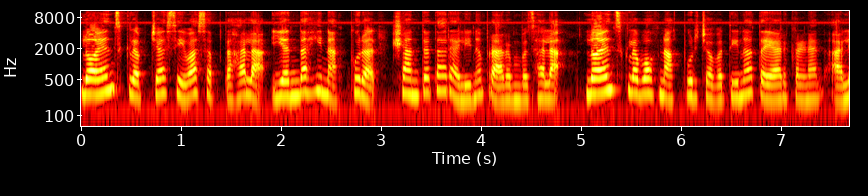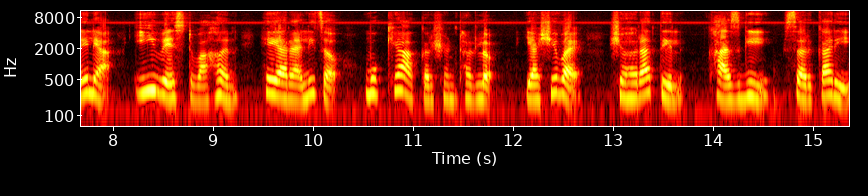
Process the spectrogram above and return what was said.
लॉयन्स क्लबच्या सेवा सप्ताहाला यंदाही नागपुरात शांतता रॅलीनं प्रारंभ झाला. लॉयन्स क्लब ऑफ नागपूरच्या वतीनं तयार करण्यात आलेल्या ई वेस्ट वाहन हे या रॅलीचं मुख्य आकर्षण ठरलं. याशिवाय शहरातील खासगी सरकारी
